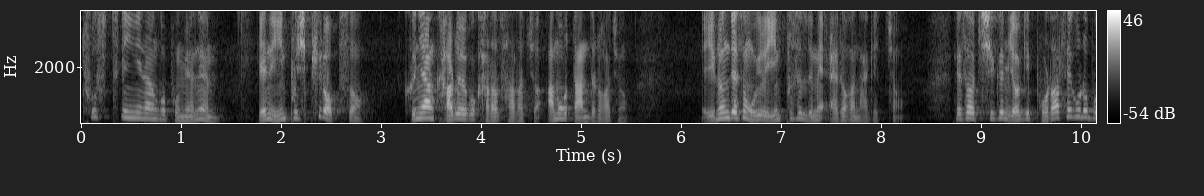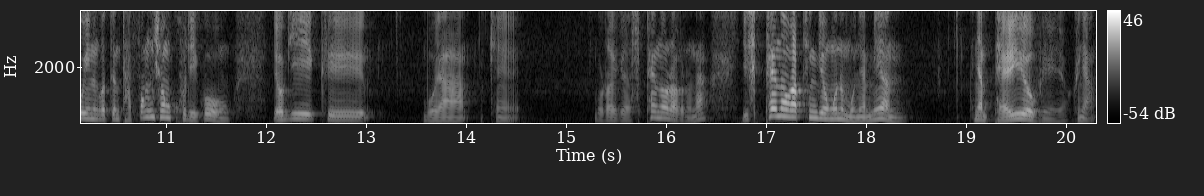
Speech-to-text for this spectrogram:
toString이라는 거 보면은 얘는 인풋이 필요 없어. 그냥 가로 열고 가로 닫았죠. 아무것도 안 들어가죠. 이런 데서 오히려 인풋을 넣으면 에러가 나겠죠. 그래서 지금 여기 보라색으로 보이는 것들은 다 펑션 콜이고 여기 그 뭐야 이렇게 뭐라 해야 스패너라 그러나 이 스패너 같은 경우는 뭐냐면 그냥 variable이에요. 그냥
